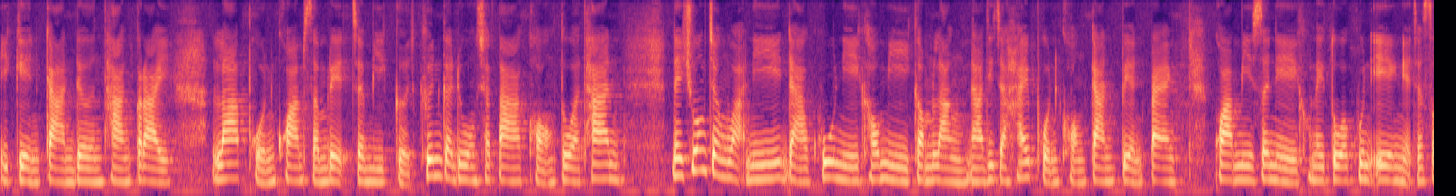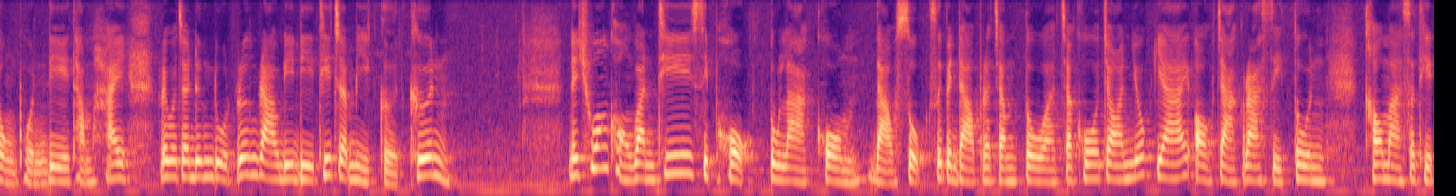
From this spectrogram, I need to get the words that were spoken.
มีเกณฑ์การเดินทางไกล ลาภผลความสำเร็จจะมีเกิดขึ้นกับดวงชะตาของตัวท่าน ในช่วงจังหวะนี้ดาวคู่นี้เขามีกำลังนะที่จะให้ผลของการเปลี่ยนแปลงความมีเสน่ห์ของในตัวคุณเองเนี่ยจะส่งผลดีทำให้เรียกว่าจะดึงดูดเรื่องราวดีๆ ที่จะมีเกิดขึ้น ในช่วงของวันที่ 16 ตุลาคม ดาวศุกร์ซึ่งเป็นดาวประจำตัว จะโคจรยกย้ายออกจากราศีตุลเข้ามาสถิต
